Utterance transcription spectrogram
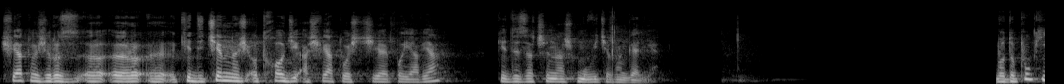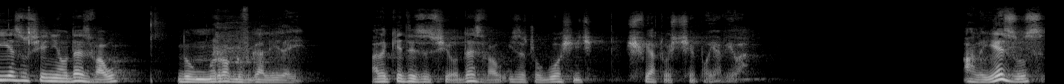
światłość, roz, e, kiedy ciemność odchodzi, a światłość się pojawia? Kiedy zaczynasz mówić Ewangelię. Bo dopóki Jezus się nie odezwał, był mrok w Galilei. Ale kiedy Jezus się odezwał i zaczął głosić, światłość się pojawiła. Ale Jezus,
